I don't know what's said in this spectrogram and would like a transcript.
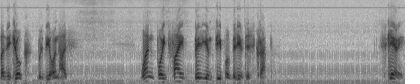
but the joke will be on us. 1.5 billion people believe this crap. Scary.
